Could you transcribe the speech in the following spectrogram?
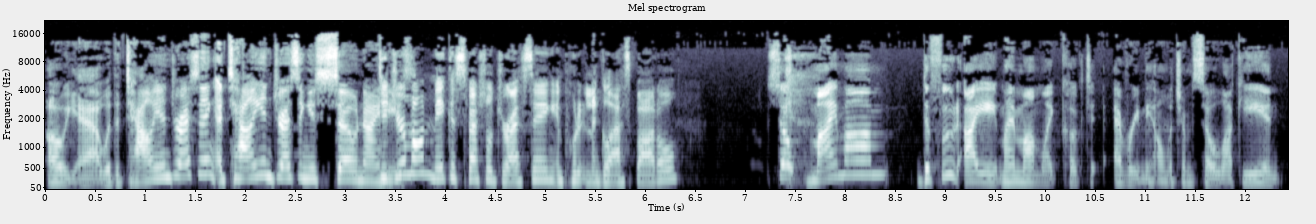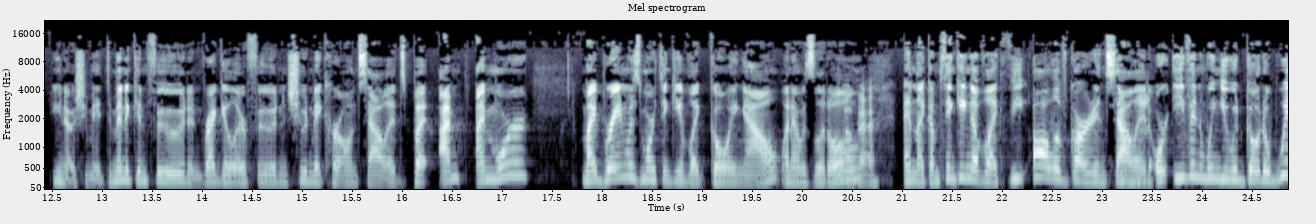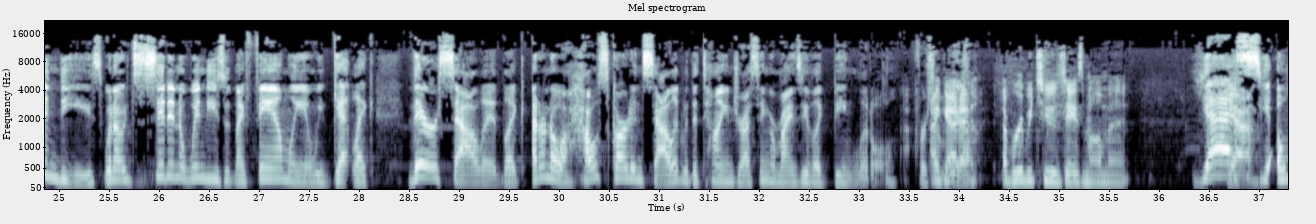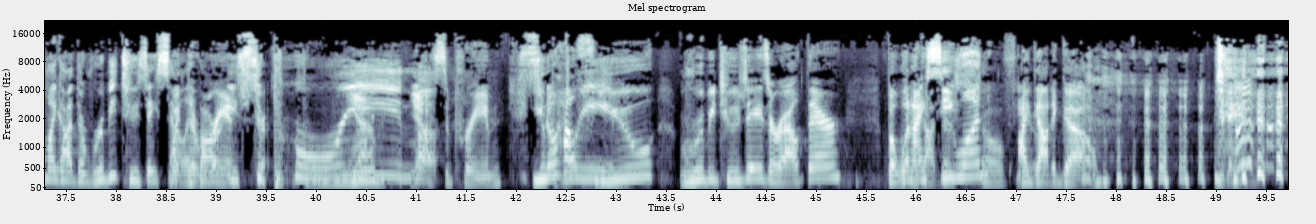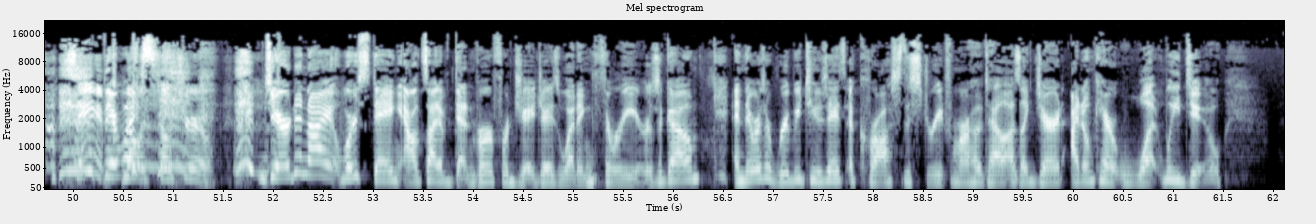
Oh yeah, with Italian dressing. Italian dressing is so 90s. Did your mom make a special dressing and put it in a glass bottle? So my mom the food I ate, my mom like cooked every meal, which I'm so lucky. And you know, she made Dominican food and regular food, and she would make her own salads. But I'm I'm more, my brain was more thinking of like going out when I was little, Okay. and like I'm thinking of like the Olive Garden salad, mm-hmm. or even when you would go to Wendy's, when I would sit in a Wendy's with my family and we'd get like their salad. Like I don't know, a house garden salad with Italian dressing reminds me of like being little. For some I get reason. it. A Ruby Tuesdays moment. Yes. Yeah. Yeah. Oh my God. The Ruby Tuesday salad bar is supreme. Yeah. Supreme. You know how Supreme. few Ruby Tuesdays are out there? But when Oh my I God, see there's one, so few. I gotta go. Same. There no, was- it's so true. Jared and I were staying outside of Denver for JJ's wedding three years ago, and there was a Ruby Tuesdays across the street from our hotel. I was like, Jared, I don't care what we do,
